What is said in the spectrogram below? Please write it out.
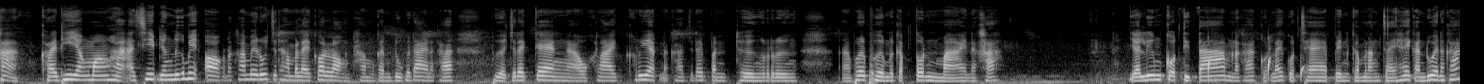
ค่ะ ใครที่ยังมองหาอาชีพยังนึกไม่ออกนะคะ ไม่รู้จะทำอะไรก็ลองทำกันดูก็ได้นะคะ เผื่อจะได้แก้เงาคลายเครียดนะคะ จะได้บันเทิงเริงอ่าเพลิดเพลินไปกับต้นไม้นะคะ อย่าลืมกดติดตามนะคะ กดไลค์กดแชร์เป็นกำลังใจให้กันด้วยนะคะ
